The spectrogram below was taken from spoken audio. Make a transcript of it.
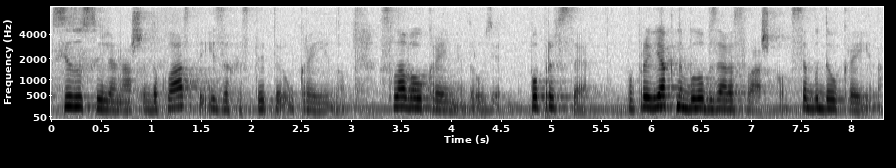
всі зусилля наші докласти і захистити Україну. Слава Україні, друзі! Попри все, попри як не було б зараз важко, все буде Україна.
